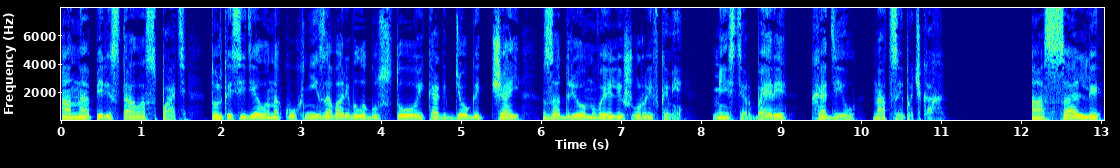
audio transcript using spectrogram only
Она перестала спать, только сидела на кухне и заваривала густой, как деготь, чай, задремывая лишь урывками. Мистер Берри ходил на цыпочках. А Салли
